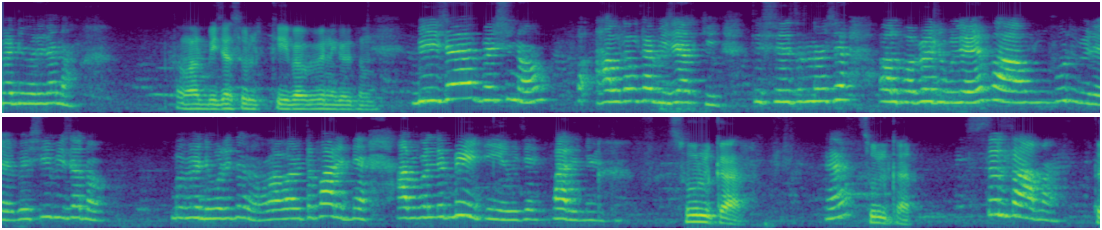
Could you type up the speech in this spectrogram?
বেডি করে দেয় না? তোমার বিজা চুল কীভাবে বেনি করে তুমি? ভিজে বেশি না হালকা হালকা ভিজে আর কি। তো সেই জন্য হচ্ছে অল্প বেডি বলে ফুটবি রে বেশি ভিজে না বেডি করে দেয় না আবার তো পারি না আমি বললে মেয়েটি বুঝে পারি না। চুলকার। হ্যাঁ? চুলকার। চুলটা আমার। তো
